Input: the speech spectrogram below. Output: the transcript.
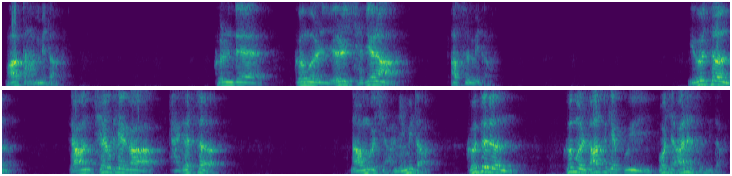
맞다 합니다. 그런데 금을 13개나 땄습니다. 이것은 대한체육회가 잘해서 나온 것이 아닙니다. 그들은 금을 다섯 개 뿌이 보지 않았습니다.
